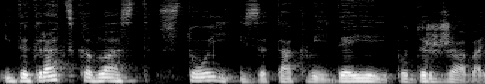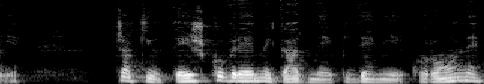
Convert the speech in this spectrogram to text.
i da gradska vlast stoji iza takve ideje i podržava je, čak i u teško vreme gadne epidemije korone,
